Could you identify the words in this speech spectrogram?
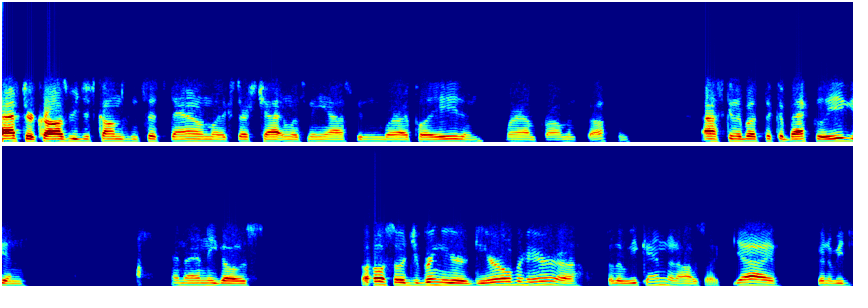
after Crosby just comes and sits down, like starts chatting with me, asking where I played and where I'm from and stuff, and asking about the Quebec League, and and then he goes, "Oh, so did you bring your gear over here uh, for the weekend?" And I was like, "Yeah, I'm gonna be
